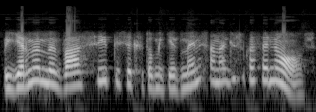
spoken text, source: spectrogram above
πηγαίνουμε με βάση τις εξατομικευμένες ανάγκες του καθενός.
